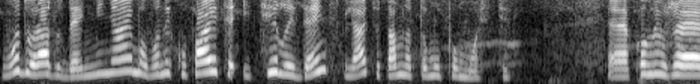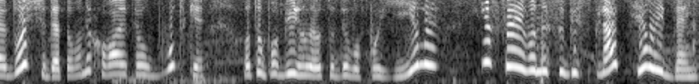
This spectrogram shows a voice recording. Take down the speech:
Воду раз в день міняємо, вони купаються і цілий день сплять отам на тому помості. Е, Коли вже дощ іде, то вони ховаються в будки, ото побігли отуди, поїли, і все, і вони собі сплять цілий день.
